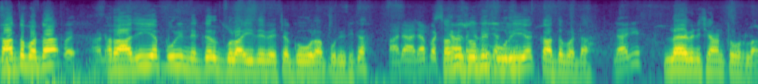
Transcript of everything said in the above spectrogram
ਕੱਦ ਵੱਡਾ ਰਾਜੀ ਆ ਪੂਰੀ ਨਿੱਗਰ ਗੁਲਾਈ ਦੇ ਵਿੱਚ ਗੋਲ ਆ ਪੂਰੀ ਠੀਕ ਆ? ਆ ਜਾ ਆ ਜਾ ਪੱਠਾ ਸਭੀ ਸੋਭੀ ਪੂਰੀ ਆ। ਕੱਦ ਵੱਡਾ। ਲੈ ਜੀ। ਲੈ ਵੀ ਨਿਸ਼ਾਨ ਤੋੜ ਲਾ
